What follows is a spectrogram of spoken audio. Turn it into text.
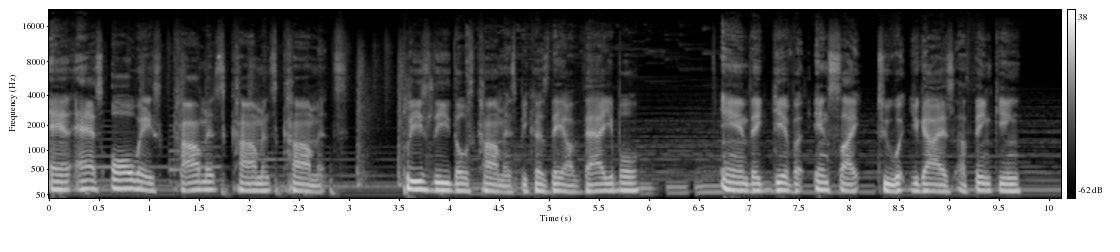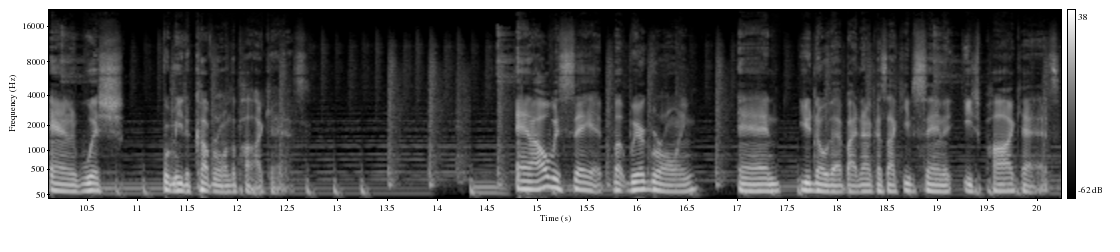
And as always, comments, comments, comments. Please leave those comments because they are valuable and they give an insight to what you guys are thinking and wish for me to cover on the podcast. And I always say it, but we're growing. And you know that by now because I keep saying it each podcast.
